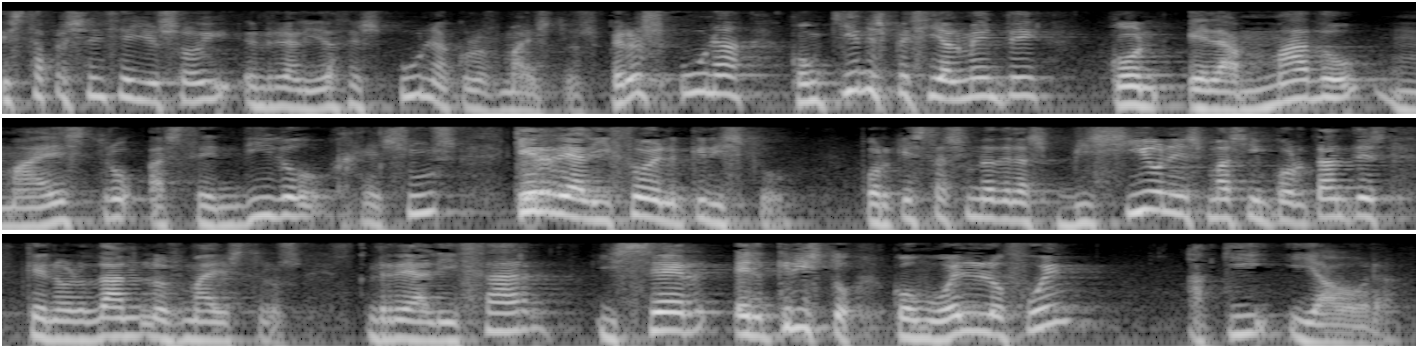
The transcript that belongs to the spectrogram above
esta presencia yo soy en realidad es una con los maestros, pero es una con quién especialmente con el amado Maestro ascendido Jesús que realizó el Cristo, porque esta es una de las visiones más importantes que nos dan los maestros, realizar y ser el Cristo como Él lo fue aquí y ahora.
